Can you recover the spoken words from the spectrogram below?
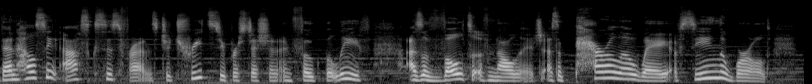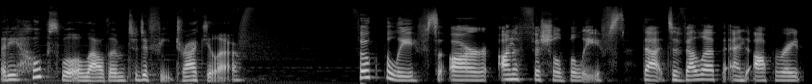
Van Helsing asks his friends to treat superstition and folk belief as a vault of knowledge, as a parallel way of seeing the world that he hopes will allow them to defeat Dracula. Folk beliefs are unofficial beliefs that develop and operate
